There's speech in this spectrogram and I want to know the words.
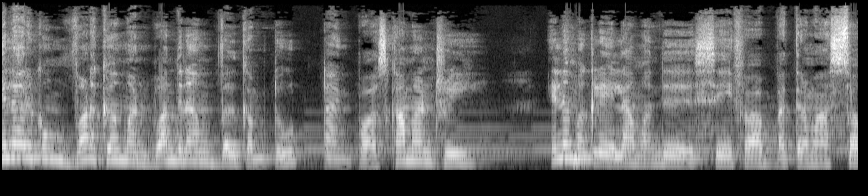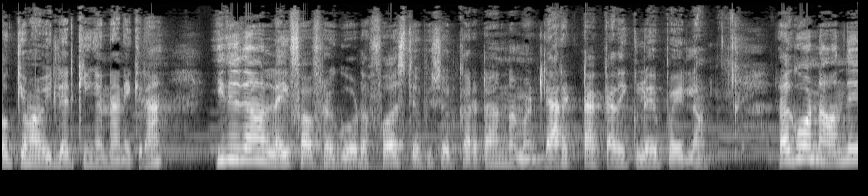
எல்லாருக்கும் வணக்கம் அண்ட் வந்தனம். Welcome to time pass commentary என்ன மக்களே எல்லாம் வந்து சேஃபாக பத்திரமா சௌக்கியமாக வீட்டில் இருக்கீங்கன்னு நினைக்கிறேன். இதுதான் லைஃப் ஆஃப் ரகுவோட ஃபர்ஸ்ட் எபிசோட் கரெக்டாக நம்ம டேரெக்டாக கதைக்குள்ளே போயிடலாம். ரகு நான் வந்து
